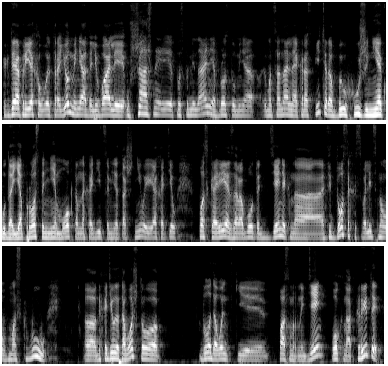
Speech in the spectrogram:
когда я приехал в этот район, меня одолевали ужасные воспоминания. Просто у меня эмоциональный окрас Питера был хуже некуда. Я просто не мог там находиться. Меня тошнило, и я хотел поскорее заработать денег на видосах и свалить снова в Москву. Э, доходило до того, что было довольно-таки пасмурный день, окна открыты,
